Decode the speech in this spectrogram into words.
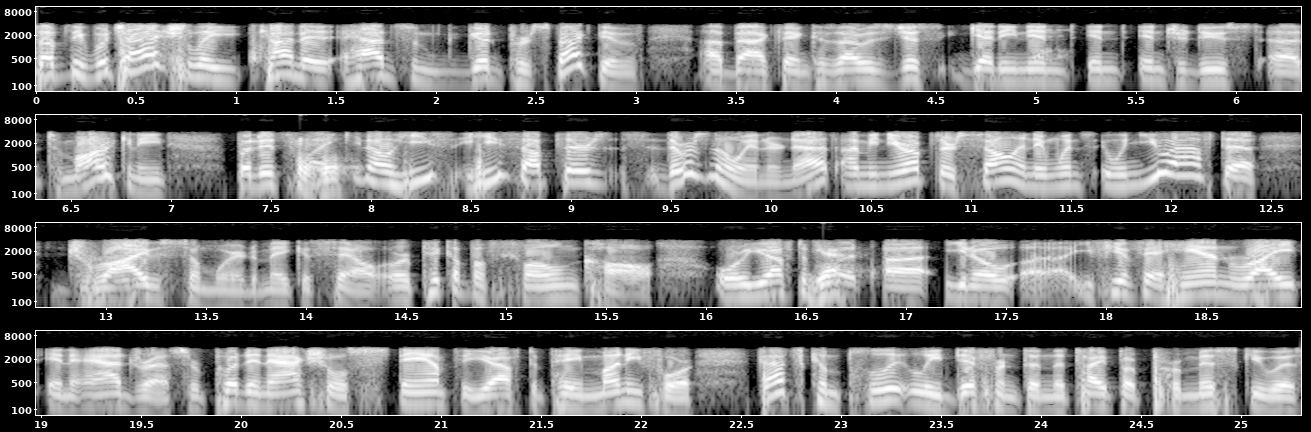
something which I actually kind of had some good perspective uh, back then because I was just getting in, in, introduced uh, to marketing. But it's like, you know, he's he's up there. There was no internet. I mean, you're up there selling. And when when you have to drive somewhere to make a sale or pick up a phone call or you have to yeah. put uh, you know uh, if you have to handwrite an address or put an actual stamp that you have to pay money for, that's completely different than the type of promiscuous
